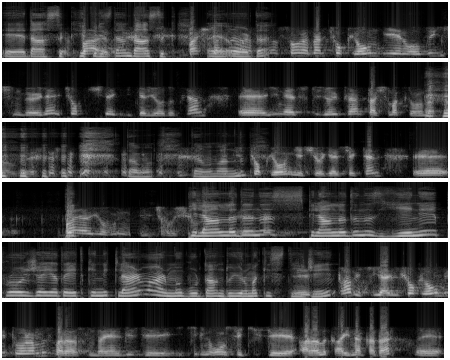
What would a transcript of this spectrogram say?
E, daha sık, hepinizden daha sık e, orada. sonradan çok yoğun bir yer olduğu için böyle çok kişi de geliyordu falan. Ee, yine stüdyoyu falan taşımak zorunda kaldı. tamam, tamam anladım. çok yoğun geçiyor gerçekten. Ee, bayağı yoğun çalışıyor. Planladığınız planladığınız yeni proje ya da etkinlikler var mı buradan duyurmak isteyeceğin? E, tabii ki yani çok yoğun bir programımız var aslında. Yani biz de 2018 e, Aralık ayına kadar e,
